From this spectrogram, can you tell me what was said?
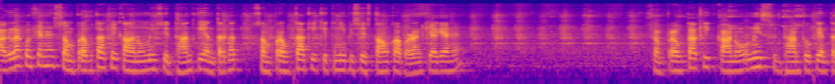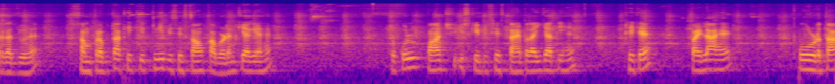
अगला क्वेश्चन है, संप्रभुता के कानूनी सिद्धांत के अंतर्गत संप्रभुता की कितनी विशेषताओं का वर्णन किया गया है? संप्रभुता की कानूनी सिद्धांतों के अंतर्गत जो है, संप्रभुता की कितनी विशेषताओं का वर्णन किया गया है? तो कुल पाँच इसकी विशेषताएँ बताई जाती हैं। ठीक है, पहला है पूर्णता,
